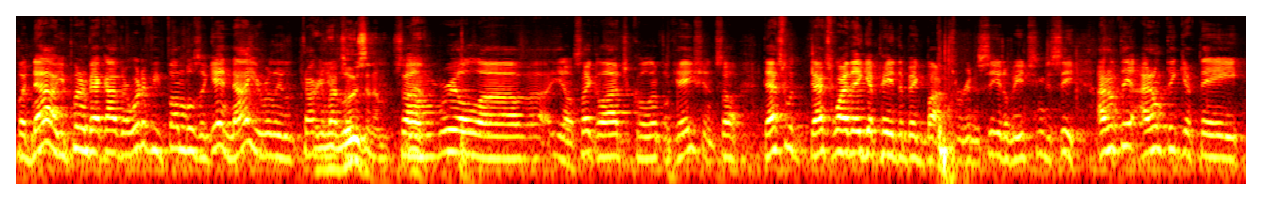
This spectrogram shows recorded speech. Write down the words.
But now you put him back out there. What if he fumbles again? Now you're really talking you're about some- losing him. Some Yeah. real uh, uh, you know psychological implications. So that's what that's why they get paid the big bucks. We're going to see. It'll be interesting to see. I don't think I don't think if they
